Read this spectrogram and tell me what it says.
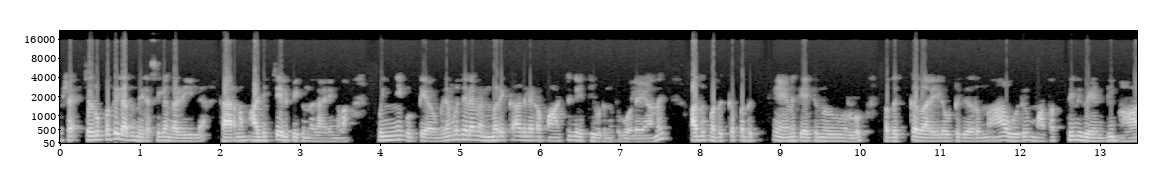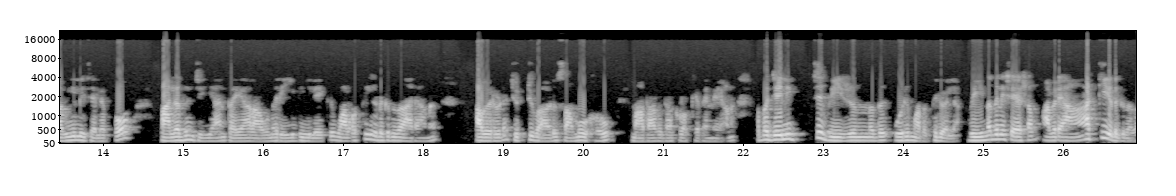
പക്ഷെ ചെറുപ്പത്തിൽ അത് നിരസിക്കാൻ കഴിയില്ല. കാരണം അടിച്ചേൽപ്പിക്കുന്ന കാര്യങ്ങളാണ് കുഞ്ഞു കുട്ടിയാകുമ്പോൾ നമ്മൾ ചില മെമ്മറി കാർഡിലൊക്കെ പാട്ട് കയറ്റി വിടുന്നത് പോലെയാണ്. അത് പതുക്കെ പതുക്കെയാണ് കയറ്റുന്നത് എന്നുള്ളൂ. പതുക്കെ തലയിലോട്ട് കയറുന്ന ആ ഒരു മതത്തിന് വേണ്ടി ഭാവിയിൽ ചിലപ്പോൾ പലതും ചെയ്യാൻ തയ്യാറാവുന്ന രീതിയിലേക്ക് വളർത്തിയെടുക്കുന്നത് ആരാണ്? അവരുടെ ചുറ്റുപാട് സമൂഹവും മാതാപിതാക്കളൊക്കെ തന്നെയാണ്. അപ്പൊ ജനിച്ച് വീഴുന്നത് ഒരു മതത്തിലുമല്ല വീണതിന് ശേഷം അവരെ ആക്കിയെടുക്കുന്നത്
